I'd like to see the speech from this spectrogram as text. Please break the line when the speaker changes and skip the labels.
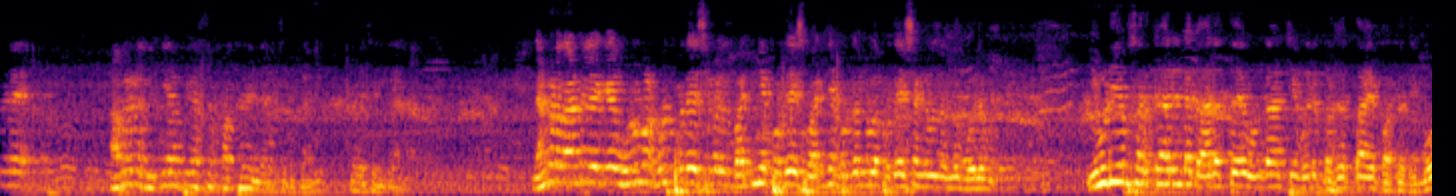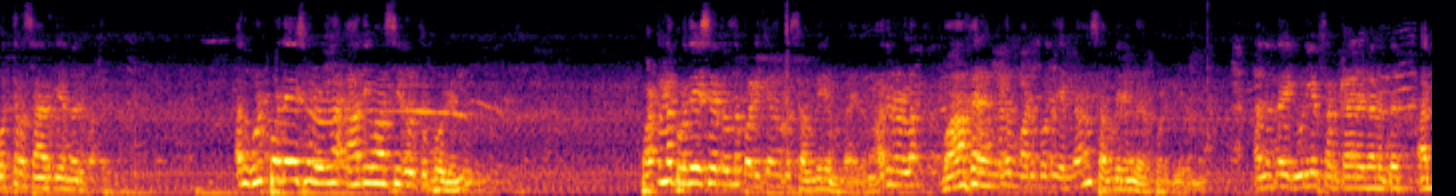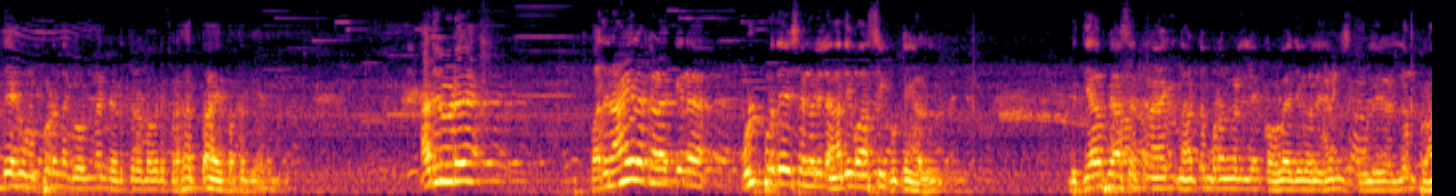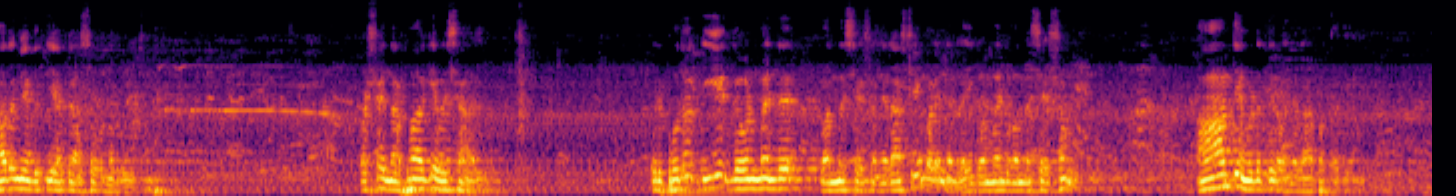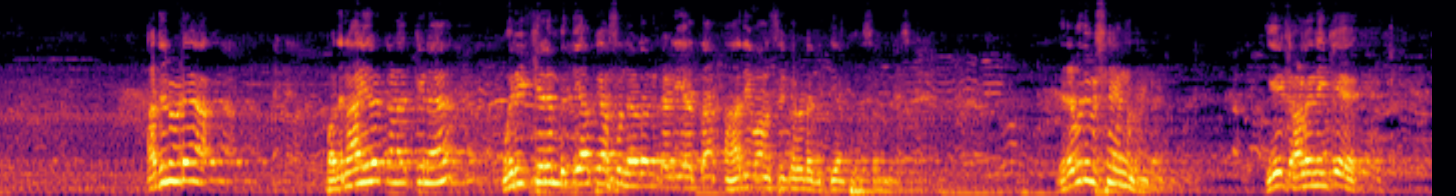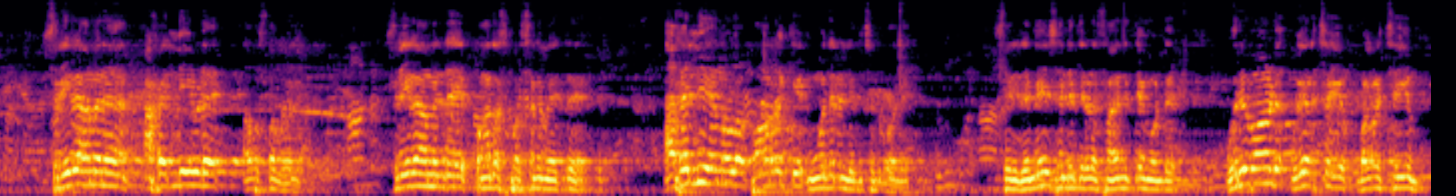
അവരുടെ വിദ്യാഭ്യാസ പദ്ധതി നിലച്ചിരിക്കാൻ ഞങ്ങളുടെ നാട്ടിലേക്ക് ഉൾ ഉൾപ്രദേശങ്ങളിൽ വന്യ പ്രദേശ വന്യ മൃഗങ്ങളുടെ പ്രദേശങ്ങളിൽ നിന്ന് പോലും യു ഡി എഫ് സർക്കാരിന്റെ കാലത്ത് ഉണ്ടാക്കിയ ഒരു ബൃഹത്തായ പദ്ധതി ഗോത്രസാരഥി എന്നൊരു പദ്ധതി. അത് ഉൾപ്രദേശങ്ങളിലുള്ള ആദിവാസികൾക്ക് പോലും പട്ടണ പ്രദേശത്തുനിന്ന് പഠിക്കാനുള്ള സൗകര്യം ഉണ്ടായിരുന്നു. അതിനുള്ള വാഹനങ്ങളും അതുപോലെ എല്ലാ സൗകര്യങ്ങളും ഏർപ്പെടുത്തിയിരുന്നു. അന്നത്തെ യു ഡി എഫ് സർക്കാർ കാലത്ത് അദ്ദേഹം ഉൾപ്പെടുന്ന ഗവൺമെന്റ് എടുത്തിട്ടുള്ള ഒരു ബൃഹത്തായ പദ്ധതിയായിരുന്നു. അതിലൂടെ പതിനായിരക്കണക്കിന് ഉൾപ്രദേശങ്ങളിൽ ആദിവാസി കുട്ടികൾ വിദ്യാഭ്യാസത്തിനായി നാട്ടിൻപുറങ്ങളിലെ കോളേജുകളിലും സ്കൂളുകളിലും പ്രാഥമിക വിദ്യാഭ്യാസവും നിർവഹിച്ചു. പക്ഷേ നിർഭാഗ്യവശാൽ ഒരു പൊതു ഈ ഗവൺമെന്റ് വന്ന ശേഷം രാഷ്ട്രീയം പറയുന്നില്ല ഈ ഗവൺമെന്റ് വന്ന ശേഷം ആദ്യം എടുത്തു കളഞ്ഞത് ആ പദ്ധതിയാണ്. അതിലൂടെ പതിനായിരക്കണക്കിന് ഒരിക്കലും വിദ്യാഭ്യാസം നേടാൻ കഴിയാത്ത ആദിവാസികളുടെ വിദ്യാഭ്യാസം. നിരവധി വിഷയങ്ങളുണ്ട്. ഈ കാളനിക്ക് ശ്രീരാമന് അഹല്യയുടെ അവസ്ഥ പോലെ. ശ്രീരാമന്റെ പാദസ്പർശനമേറ്റ് അഹല്യ എന്നുള്ള പാറയ്ക്ക് മോചനം ലഭിച്ചതുപോലെ. ശ്രീ രമേശ് ചെന്നിത്തലയുടെ സാന്നിധ്യം കൊണ്ട് ഒരുപാട് ഉയർച്ചയും വളർച്ചയും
